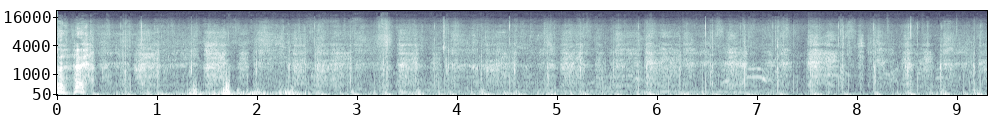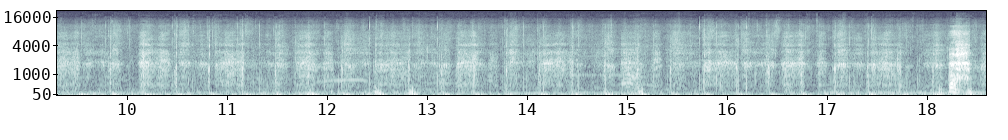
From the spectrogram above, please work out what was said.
네.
